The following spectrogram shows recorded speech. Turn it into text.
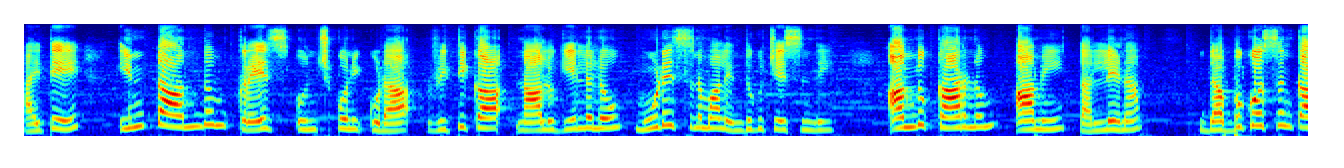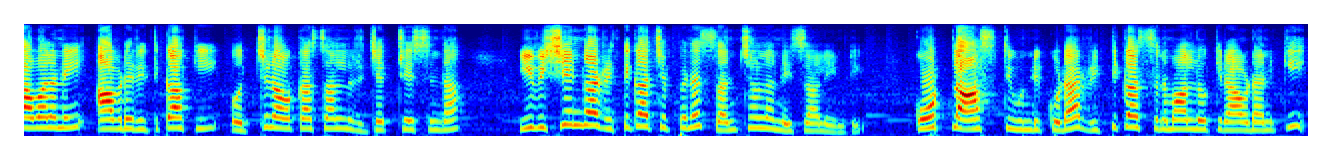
అయితే ఇంత అందం క్రేజ్ ఉంచుకొని కూడా రితిక నాలుగేళ్ళలో మూడే సినిమాలు ఎందుకు చేసింది? అందుకు కారణం ఆమె తల్లేనా? డబ్బు కోసం కావాలని ఆవిడ రితికాకి వచ్చిన అవకాశాలను రిజెక్ట్ చేసిందా? ఈ విషయంగా రితికా చెప్పిన సంచలన నిజాలేంటి? కోట్ల ఆస్తి ఉండి కూడా రితికా సినిమాల్లోకి రావడానికి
